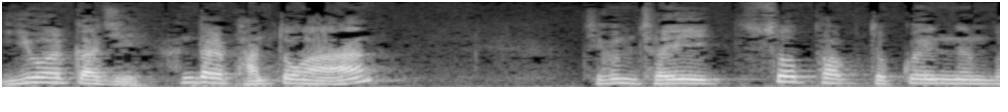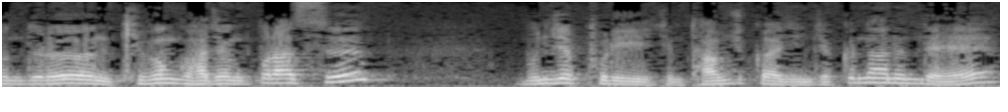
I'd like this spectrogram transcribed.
2월까지 한 달 반 동안 지금 저희 수업하고 듣고 있는 분들은 기본 과정 플러스 문제풀이 지금 다음 주까지 이제 끝나는데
